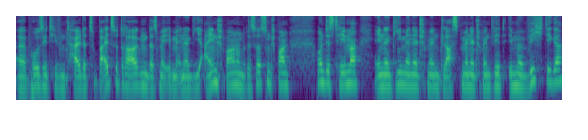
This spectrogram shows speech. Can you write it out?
äh, positiven Teil dazu beizutragen, dass wir eben Energie einsparen und Ressourcen sparen. Und das Thema Energiemanagement, Lastmanagement wird immer wichtiger.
